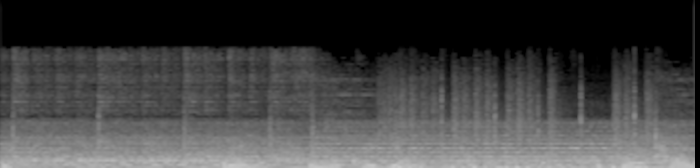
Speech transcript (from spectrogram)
did. When, when I was quite young, for a time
